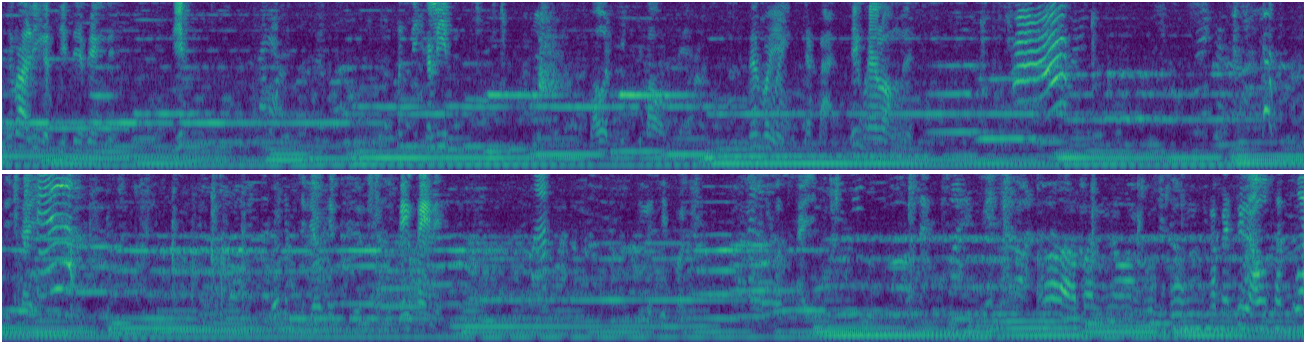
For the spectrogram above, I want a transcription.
ไม่ว่าลิขสิทธิ์ในเพลงนี่นิด มันสิคลินเบาดิบเบาเลยนั่นว่าเองจักบาทเพลงไพเราะเลยหาดีใจแม่ล่ะว่ามันสิเดียวเห็นคืนเพลงไพนี่มาลิขสิทธิ์คนก็ใช้ก็มันเอาไปซื้อเอาสักตัว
